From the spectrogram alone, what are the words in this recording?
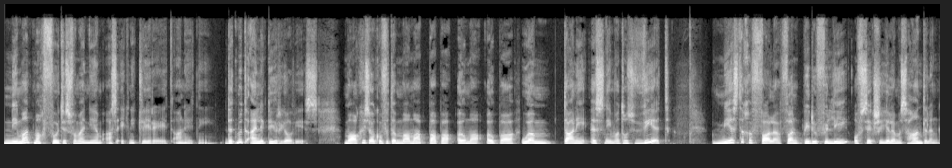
niemand mag foto's van my neem as ek nie klere het aan het nie dit moet eintlik die reël wees maak nie saak of dit 'n mamma pappa ouma oupa oom tannie is nie want ons weet meeste gevalle van pedofilie of seksuele mishandeling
